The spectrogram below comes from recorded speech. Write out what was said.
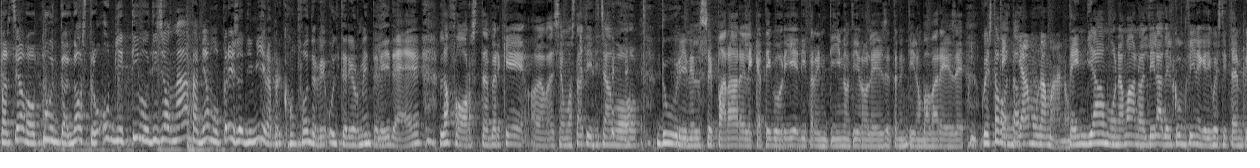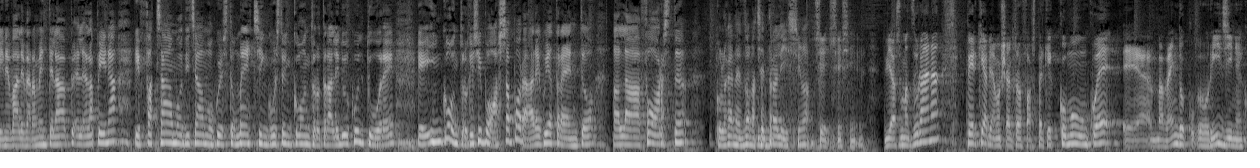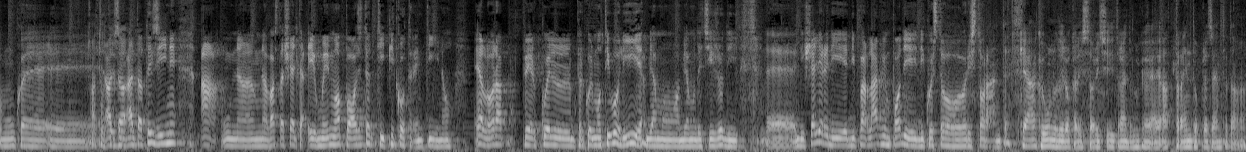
Partiamo appunto al nostro obiettivo di giornata. Abbiamo preso di mira per confondervi ulteriormente le idee la Forst perché eh, siamo stati diciamo duri nel separare le categorie di Trentino, Tirolese, Trentino, Bavarese. Questa volta Tendiamo una mano. Tendiamo una mano al di là del confine che di questi tempi ne vale veramente la, la pena e facciamo diciamo questo matching, questo incontro tra le due culture, eh, incontro che si può assaporare qui a Trento alla Forst collocata in zona centralissima. Sì, sì, sì. Via Smazzurana. Perché abbiamo scelto la Force? Perché comunque, eh, avendo origine comunque eh, Altoatesine. alto- altoatesine, ha una, una vasta scelta e un menu apposito tipico trentino. E allora per quel, per quel motivo lì abbiamo, abbiamo deciso di, eh, di scegliere di, di parlarvi un po' di, di questo ristorante. Che è anche uno dei locali storici di Trento, perché è a Trento presente da,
